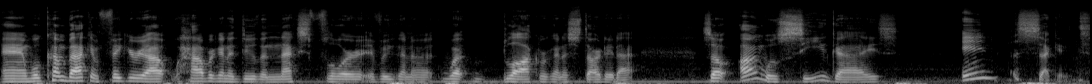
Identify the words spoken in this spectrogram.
And we'll come back and figure out how we're going to do the next floor, if we're going to, what block we're going to start it at. So I will see you guys in a second.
